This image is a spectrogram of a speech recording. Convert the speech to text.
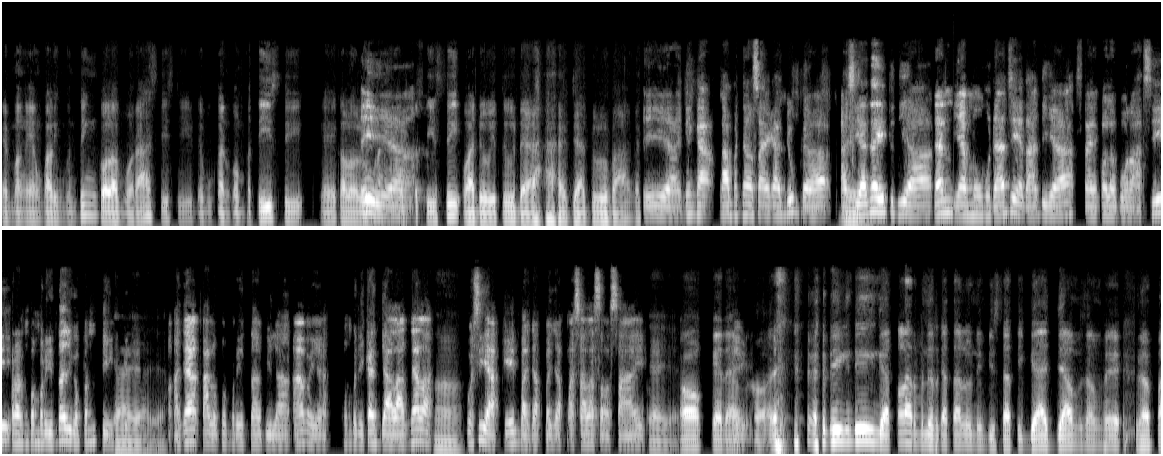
emang yang paling penting kolaborasi sih udah bukan kompetisi. Kayaknya kalau lu Iya. kompetisi, waduh itu udah jadul banget. Iya, ini nggak nggak menyelesaikan juga. Kasiannya itu dia. Dan ya mudah-mudahan sih ya tadi ya, selain kolaborasi, peran pemerintah juga penting. Ya gitu. ya ya. Makanya kalau pemerintah bilang apa ya, memberikan jalannya lah, Nah, gue sih yakin banyak-banyak masalah selesai. ya ya. Oke dah Oke. bro. Ding ding nggak kelar bener kata lu nih bisa tiga jam sampai berapa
